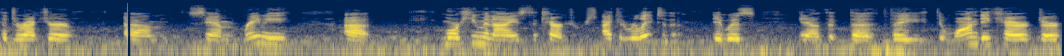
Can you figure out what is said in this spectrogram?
the director um, Sam Raimi uh, more humanized the characters. I could relate to them. It was you know the the the, the Wanda character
